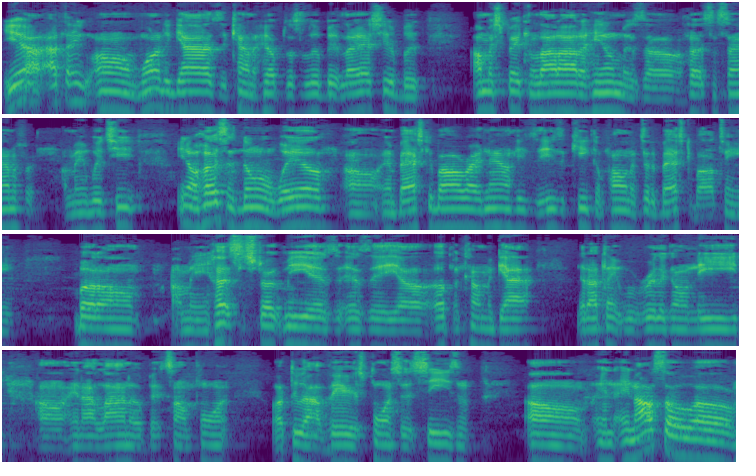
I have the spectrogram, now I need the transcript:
Yeah, I think um, one of the guys that kind of helped us a little bit last year, but I'm expecting a lot out of him is uh, Hudson Sanford. I mean, which he, you know, Hudson's doing well uh, in basketball right now. He's he's a key component to the basketball team, but um, I mean, Hudson struck me as as a uh, up and coming guy that I think we're really gonna need uh, in our lineup at some point or throughout various points of the season. Um, and and also uh,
